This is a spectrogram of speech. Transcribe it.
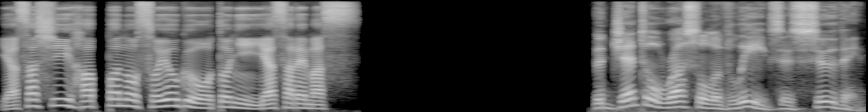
優しい葉っぱのそよぐ音に癒されます。 The gentle rustle of leaves is soothing.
